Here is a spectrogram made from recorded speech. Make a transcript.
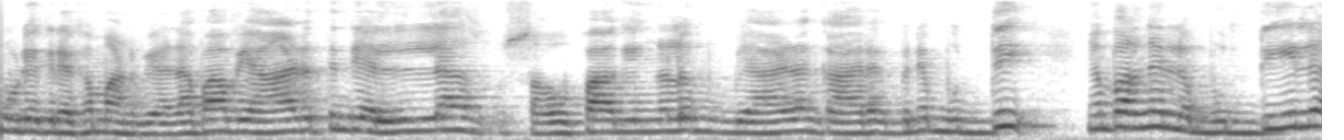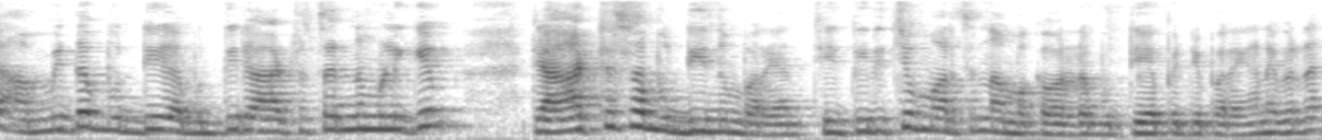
കൂടിയ ഗ്രഹമാണ് വ്യാഴം. അപ്പോൾ ആ വ്യാഴത്തിന്റെ എല്ലാ സൗഭാഗ്യങ്ങളും വ്യാഴം കാര പിന്നെ ബുദ്ധി. ഞാൻ പറഞ്ഞല്ലോ ബുദ്ധിയിൽ അമിത ബുദ്ധി ബുദ്ധി രാക്ഷസൻ എന്നും വിളിക്കും. രാക്ഷസ ബുദ്ധി എന്നും പറയാം. തിരിച്ചു മറിച്ചും നമുക്ക് അവരുടെ ബുദ്ധിയെപ്പറ്റി പറയാം. കാരണം ഇവരുടെ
